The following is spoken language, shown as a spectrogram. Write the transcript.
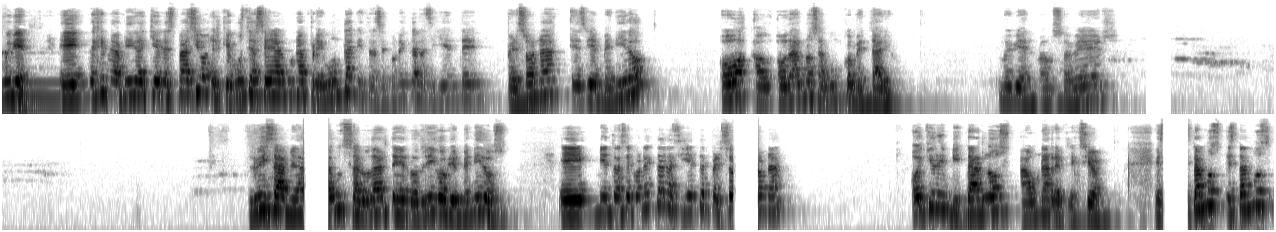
Muy bien, eh, déjenme abrir aquí el espacio. El que guste hacer alguna pregunta mientras se conecta la siguiente persona es bienvenido o, o darnos algún comentario. Muy bien, vamos a ver. Luisa, me da gusto saludarte. Rodrigo, bienvenidos. mientras se conecta la siguiente persona, hoy quiero invitarlos a una reflexión. Estamos,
